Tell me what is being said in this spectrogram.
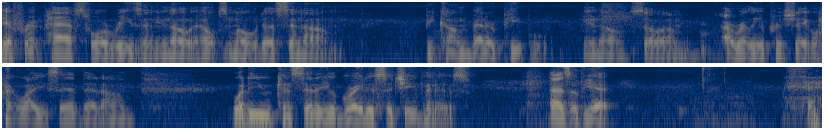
different paths for a reason. You know, it helps mm-hmm. mold us and um, become better people. You know, so um, I really appreciate why you said that. Um, what do you consider your greatest achievement is, as of yet?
